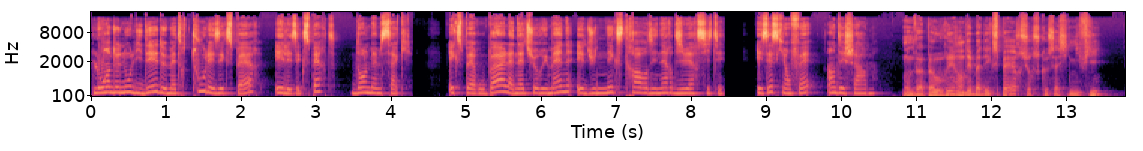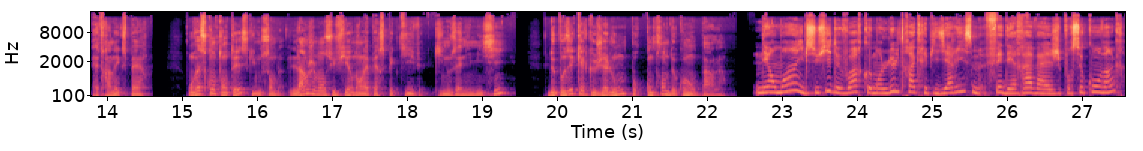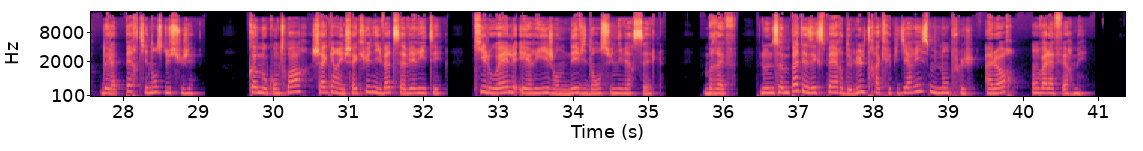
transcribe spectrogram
Loin de nous l'idée de mettre tous les experts, et les expertes, dans le même sac. Experts ou pas, la nature humaine est d'une extraordinaire diversité. Et c'est ce qui en fait un des charmes. On ne va pas ouvrir un débat d'experts sur ce que ça signifie être un expert. On va se contenter, ce qui nous semble largement suffire dans la perspective qui nous anime ici, de poser quelques jalons pour comprendre de quoi on parle. Néanmoins, il suffit de voir comment l'ultra-crépidiarisme fait des ravages pour se convaincre de la pertinence du sujet. Comme au comptoir, chacun et chacune y va de sa vérité, qu'il ou elle érige en évidence universelle. Bref, nous ne sommes pas des experts de l'ultra-crépidiarisme non plus, alors on va la fermer.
